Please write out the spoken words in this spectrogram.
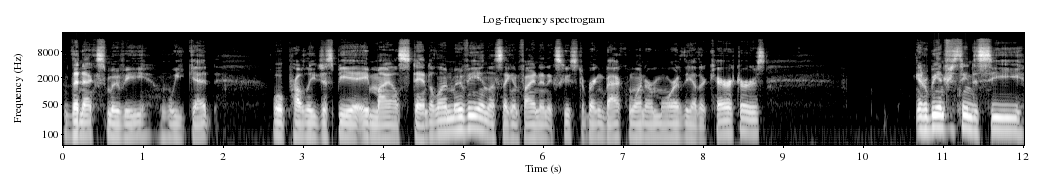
the next movie we get will probably just be a Miles standalone movie unless they can find an excuse to bring back one or more of the other characters. It'll be interesting to see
